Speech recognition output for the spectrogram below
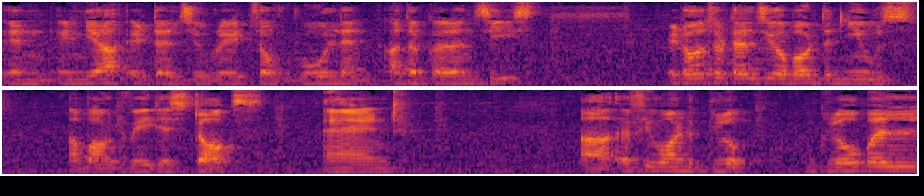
in India. It tells you rates of gold and other currencies. It also tells you about the news about various stocks and uh, if you want a glo- global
